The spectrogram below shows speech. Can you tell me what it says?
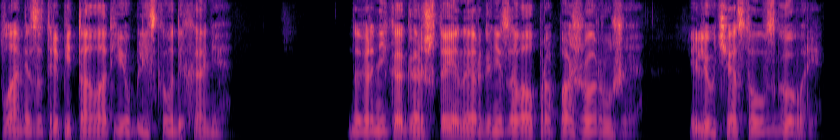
Пламя затрепетало от ее близкого дыхания. Наверняка Гарштейн и организовал пропажу оружия или участвовал в сговоре.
